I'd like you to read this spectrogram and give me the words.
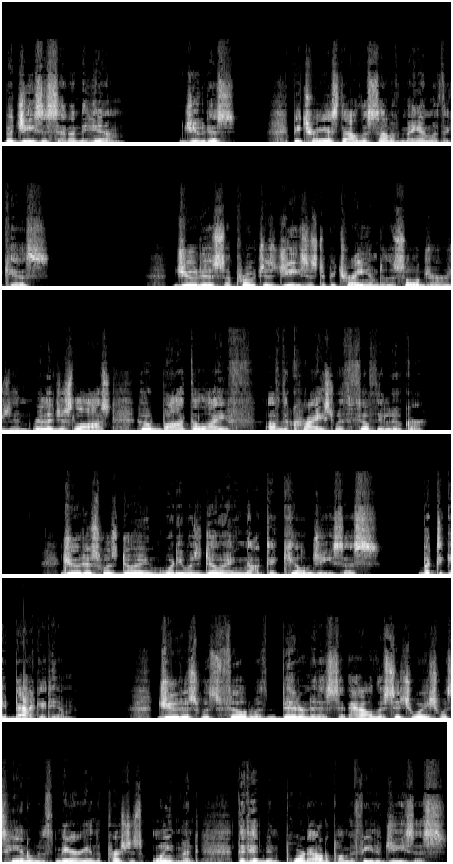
But Jesus said unto him, Judas, betrayest thou the Son of Man with a kiss? Judas approaches Jesus to betray him to the soldiers and religious lost who bought the life of the Christ with filthy lucre. Judas was doing what he was doing not to kill Jesus, but to get back at him. Judas was filled with bitterness at how the situation was handled with Mary and the precious ointment that had been poured out upon the feet of Jesus.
